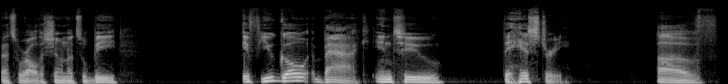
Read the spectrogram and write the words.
That's where all the show notes will be. If you go back into the history of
